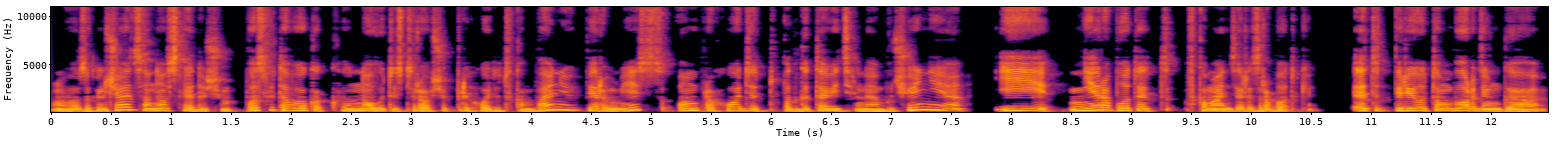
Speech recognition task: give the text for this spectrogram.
А, заключается она в следующем. После того, как новый тестировщик приходит в компанию, первый месяц он проходит подготовительное обучение и не работает в команде разработки. Этот период онбординга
